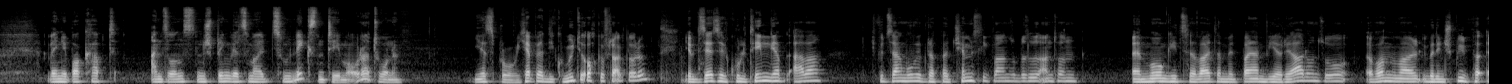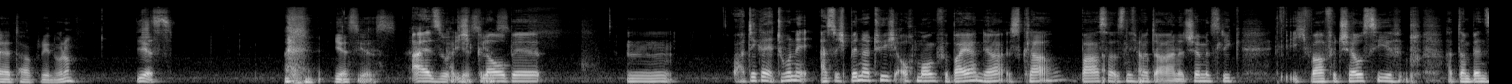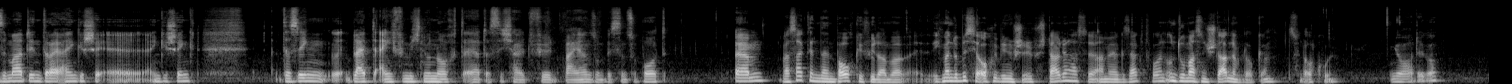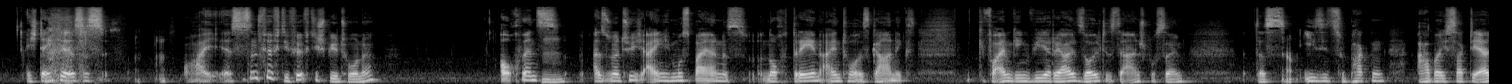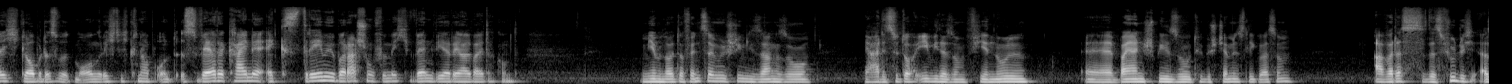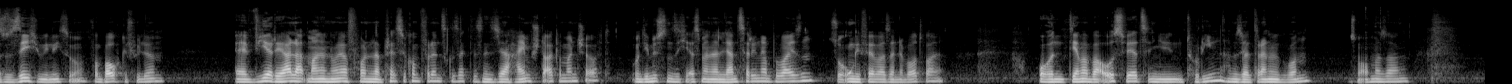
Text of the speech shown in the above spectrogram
wenn ihr Bock habt. Ansonsten springen wir jetzt mal zum nächsten Thema, oder Tone? Yes, Bro. Ich habe ja die Community auch gefragt, Leute. Ihr habt sehr, sehr coole Themen gehabt, aber ich würde sagen, wo wir gerade bei Champions League waren, so ein bisschen, Anton. Äh, morgen geht es ja weiter mit Bayern via Real und so. Da wollen wir mal über den Spieltag reden, oder? Yes. Yes, yes. Also, ich yes, glaube, mh, oh, Digga, Tone, also ich bin natürlich auch morgen für Bayern, ja, ist klar. Barca ist nicht Ja. mehr da in der Champions League. Ich war für Chelsea, pff, hat dann Benzema den drei eingesche äh, eingeschenkt. Deswegen bleibt eigentlich für mich nur noch, äh, dass ich halt für Bayern so ein bisschen support. Ähm, Was sagt denn dein Bauchgefühl? Aber ich meine, du bist ja auch übrigens im Stadion, hast du, haben wir ja gesagt vorhin. Und du machst einen Stadionvlog, gell? Das wird auch cool. ja, Digga. Ich denke, es ist, oh, es ist ein 50-50-Spiel, Tone. Auch wenn es, also natürlich eigentlich muss Bayern es noch drehen, ein Tor ist gar nichts. Vor allem gegen Villarreal sollte es der Anspruch sein, das Ja. easy zu packen. Aber ich sag dir ehrlich, ich glaube, das wird morgen richtig knapp und es wäre keine extreme Überraschung für mich, wenn Villarreal weiterkommt. Mir haben Leute auf Instagram geschrieben, die sagen so, ja, das wird doch eh wieder so ein 4-0 äh, Bayern-Spiel, so typisch Champions League, weißt du? Aber das, das fühle ich, also sehe ich irgendwie nicht so, vom Bauchgefühl her. Äh, Villarreal hat Manuel Neuer vor einer Pressekonferenz gesagt, das ist eine sehr heimstarke Mannschaft und die müssen sich erstmal in der Allianz Arena beweisen. So ungefähr war seine Wortwahl. Und die haben aber auswärts in Turin, haben sie halt 3-0 gewonnen, muss man auch mal sagen.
